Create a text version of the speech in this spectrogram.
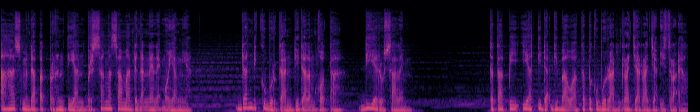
Ahas mendapat perhentian bersama-sama dengan nenek moyangnya dan dikuburkan di dalam kota di Yerusalem. Tetapi ia tidak dibawa ke pekuburan raja-raja Israel.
